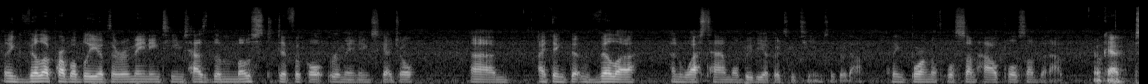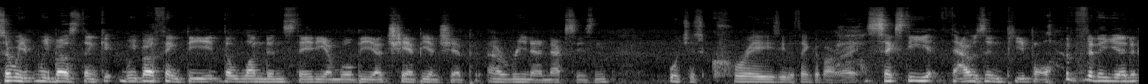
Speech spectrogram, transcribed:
I think Villa probably of the remaining teams has the most difficult remaining schedule. Um, I think that Villa and West Ham will be the other two teams to go down. I think Bournemouth will somehow pull something out. Okay, so we, we both think we both think the the London Stadium will be a championship arena next season, which is crazy to think about, right? Sixty thousand people fitting in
